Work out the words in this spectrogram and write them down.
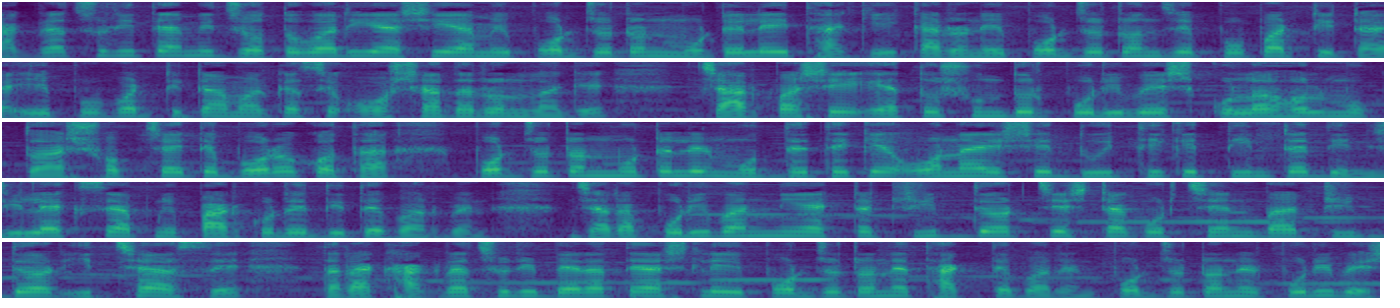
খাগড়াছড়িতে আমি যতবারই আসি, আমি পর্যটন মোটেলেই থাকি, কারণ এই পর্যটন যে প্রপার্টিটা এই প্রপার্টিটা আমার কাছে অসাধারণ লাগে। চারপাশে এত সুন্দর পরিবেশ কোলাহল মুক্ত আর সবচাইতে বড় কথা, পর্যটন মোটেলের মধ্যে থেকে অনায়াসে দুই থেকে তিনটা দিন রিল্যাক্সে আপনি পার করে দিতে পারবেন। যারা পরিবার নিয়ে একটা ট্রিপ দেওয়ার চেষ্টা করছেন বা ট্রিপ দেওয়ার ইচ্ছা আছে, তারা খাগড়াছড়ি বেড়াতে আসলে এই পর্যটনে থাকতে পারেন। পর্যটনের পরিবেশ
